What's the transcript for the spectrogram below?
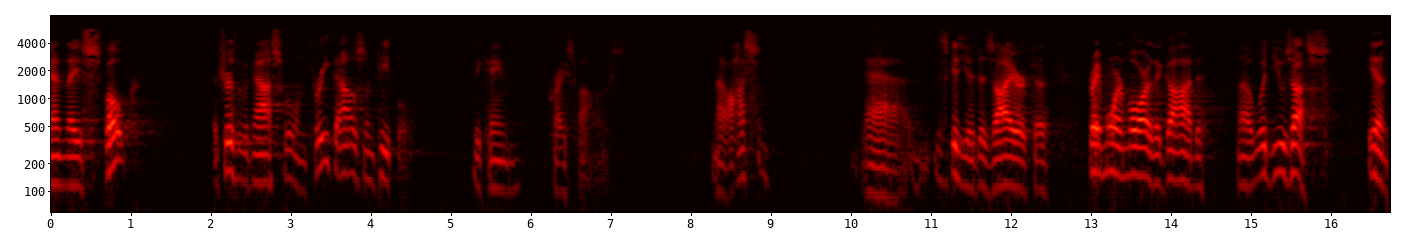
and they spoke the truth of the gospel and 3,000 people became Christ followers. Isn't that awesome? Yeah, this gives you a desire to pray more and more that God uh, would use us in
